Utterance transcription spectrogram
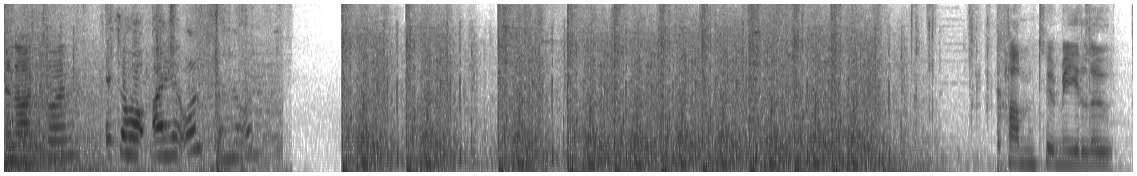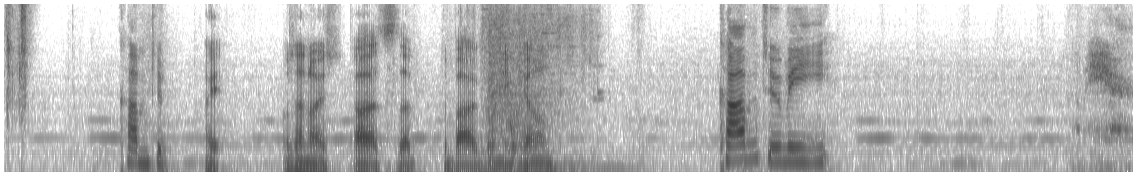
I knocked one. It's a hole. I hit one. I hit one. Come to me, loot. Come to. Wait, what was that noise? Oh, that's the the bug when you kill him. Come to me. Come here.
